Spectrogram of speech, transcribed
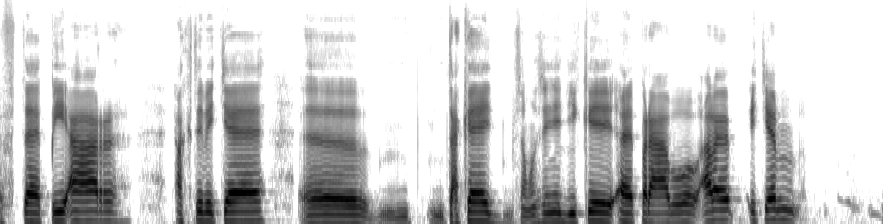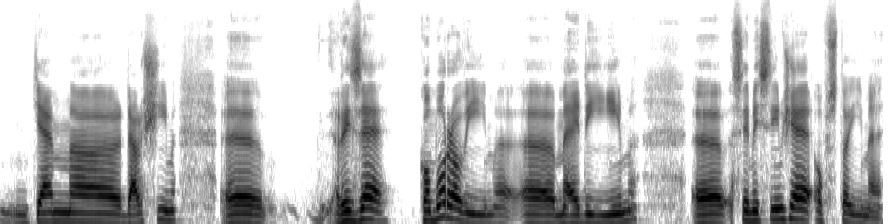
V té PR aktivitě, eh, také samozřejmě díky e-právu, ale i těm, těm eh, dalším eh, ryze komorovým médiím si myslím, že obstojíme.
